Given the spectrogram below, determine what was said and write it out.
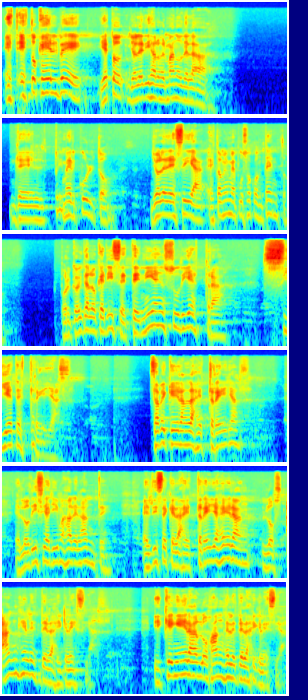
esto que él ve, y esto yo le dije a los hermanos del primer culto, yo le decía, esto a mí me puso contento, porque oiga lo que dice, tenía en su diestra siete estrellas. ¿Sabe qué eran las estrellas? Él lo dice allí más adelante. Él dice que las estrellas eran los ángeles de las iglesias. ¿Y quién eran los ángeles de las iglesias?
